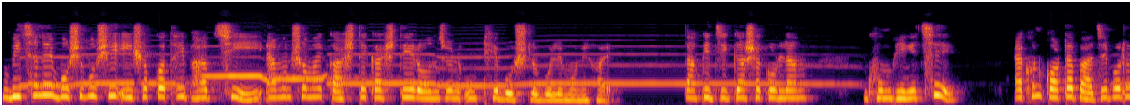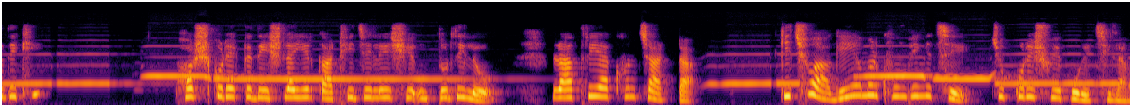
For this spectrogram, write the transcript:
বিছানায় বসে বসে এইসব কথাই ভাবছি, এমন সময় কাশতে কাশতে রঞ্জন উঠে বসল বলে মনে হয়। তাকে জিজ্ঞাসা করলাম, ঘুম ভেঙেছে? এখন কটা বাজে বলো দেখি? ফস করে একটা দেশলাইয়ের কাঠি জেলে সে উত্তর দিল, রাত্রি এখন চারটা। কিছু আগেই আমার ঘুম ভেঙেছে, চুপ করে শুয়ে পড়েছিলাম।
